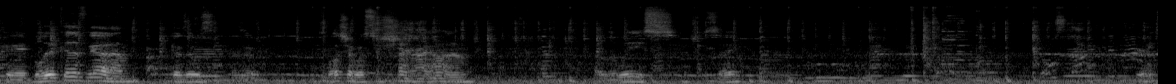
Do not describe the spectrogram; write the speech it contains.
Okay, Blu could have got him because it was because it Celestia was just shining right on him. Or Luiz, I should say. Great,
